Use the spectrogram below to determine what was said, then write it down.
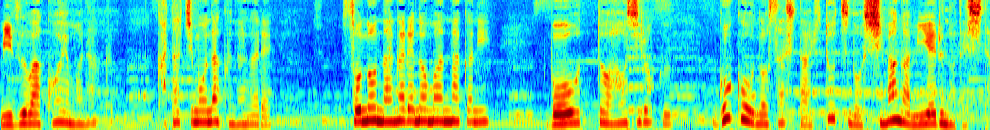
水は声もなく形もなく流れその流れの真ん中にぼーっと青白く五光の指した一つの島が見えるのでした。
